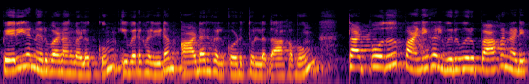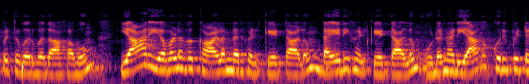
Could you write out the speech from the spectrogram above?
பெரிய நிறுவனங்களுக்கும் இவர்களிடம் ஆர்டர்கள் கொடுத்துள்ளதாகவும் தற்போது பணிகள் விறுவிறுப்பாக நடைபெற்று வருவதாகவும் யார் எவ்வளவு காலண்டர்கள் கேட்டாலும் டைரிகள் கேட்டாலும் உடனடியாக குறிப்பிட்ட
